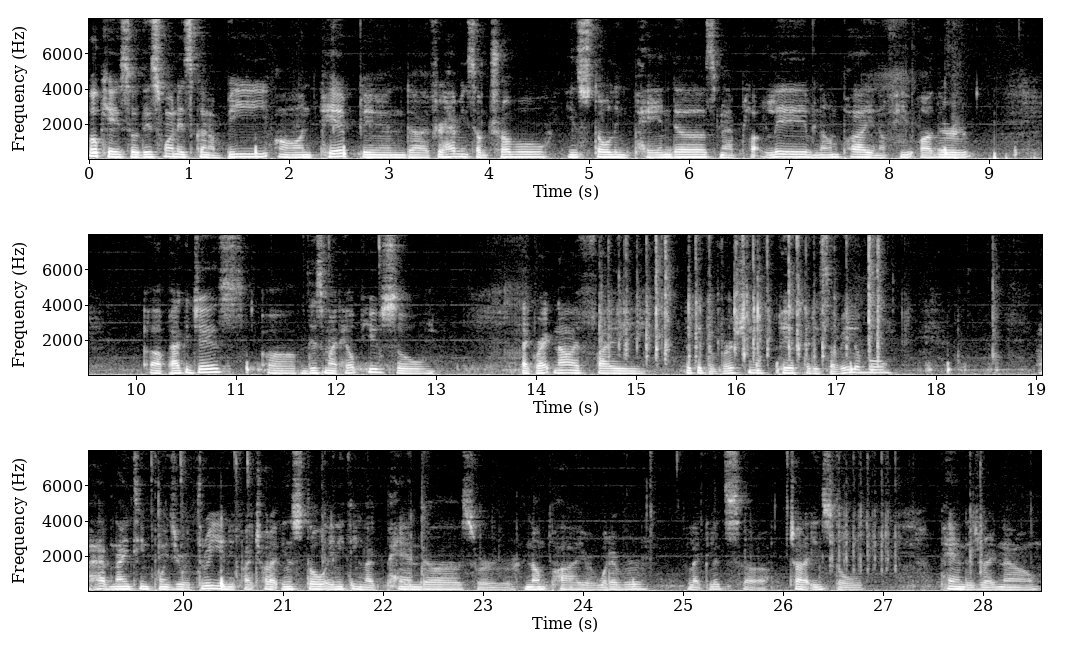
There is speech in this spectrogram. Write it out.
Okay, so this one is gonna be on pip and uh, if you're having some trouble installing pandas, matplotlib, numpy and a few other uh, packages, uh, this might help you. So like right now if I look at the version of pip that is available, I have 19.03 and if I try to install anything like pandas or numpy or whatever, like let's uh, try to install pandas right now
